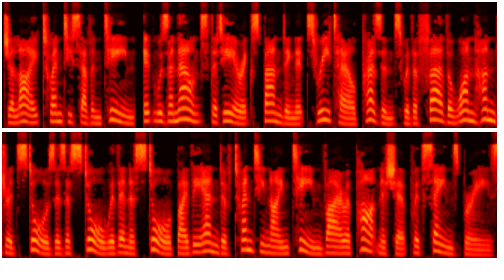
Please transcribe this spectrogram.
July 2017, it was announced that E are expanding its retail presence with a further 100 stores as a store within a store by the end of 2019 via a partnership with Sainsbury's.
